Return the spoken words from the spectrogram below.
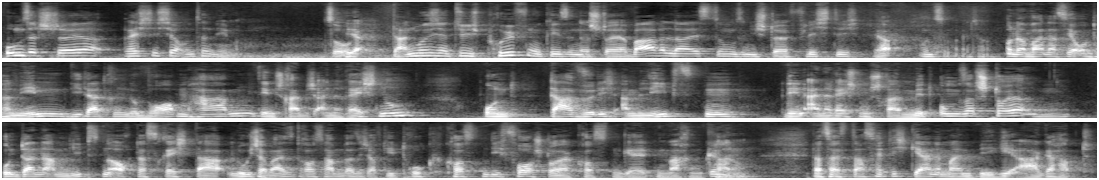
umsatzsteuerrechtlicher Unternehmer. So, ja. dann muss ich natürlich prüfen, okay, sind das steuerbare Leistungen, sind die steuerpflichtig ja. und so weiter. Und dann waren das ja Unternehmen, die da drin geworben haben, denen schreibe ich eine Rechnung und da würde ich am liebsten denen eine Rechnung schreiben mit Umsatzsteuer mhm. und dann am liebsten auch das Recht da logischerweise draus haben, dass ich auf die Druckkosten die Vorsteuerkosten geltend machen kann. Genau. Das heißt, das hätte ich gerne in meinem BGA gehabt.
